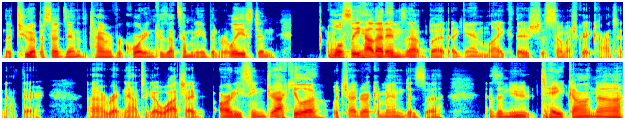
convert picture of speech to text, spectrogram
The two episodes in at the time of recording because that's how many have been released, and we'll see how that ends up. But again, like there's just so much great content out there uh, right now to go watch. I've already seen Dracula, which I'd recommend as a as a new take on uh,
